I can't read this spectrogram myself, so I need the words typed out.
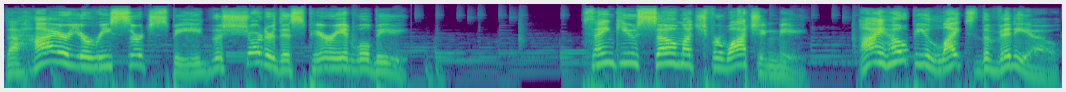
The higher your research speed, the shorter this period will be. Thank you so much for watching me. I hope you liked the video.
